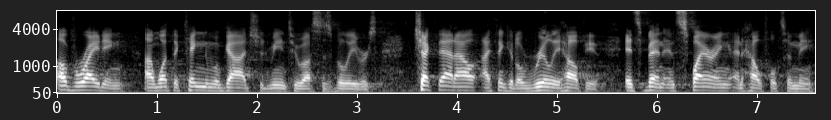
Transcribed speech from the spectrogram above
of writing on what the kingdom of God should mean to us as believers. Check that out. I think it'll really help you. It's been inspiring and helpful to me.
